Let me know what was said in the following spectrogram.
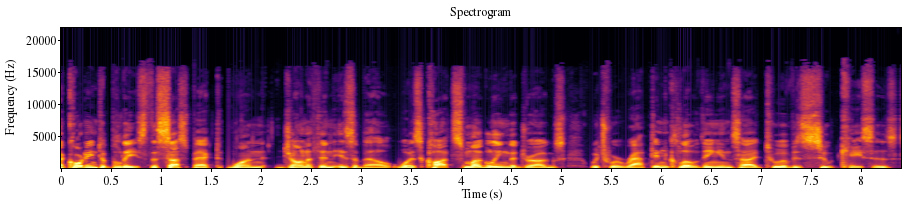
According to police, the suspect, one Jonathan Isabel, was caught smuggling the drugs, which were wrapped in clothing inside two of his suitcases,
